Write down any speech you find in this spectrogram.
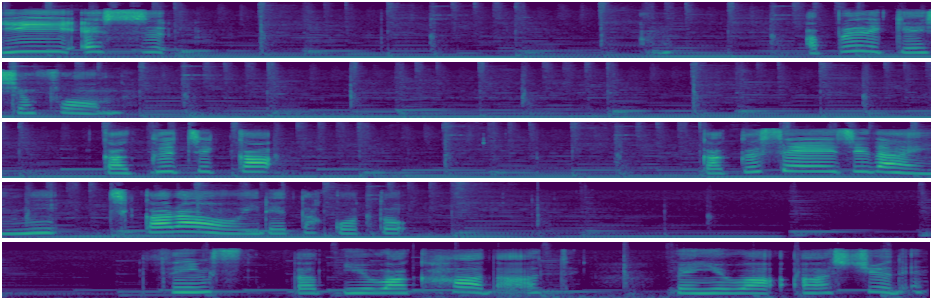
ES application form 学知化学生時代に力を入れたこと Things that you work hard at when you are a student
